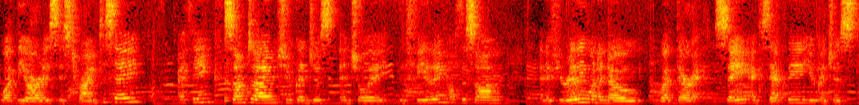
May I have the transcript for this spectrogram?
what the artist is trying to say. I think sometimes you can just enjoy the feeling of the song and if you really want to know what they're saying exactly, you can just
